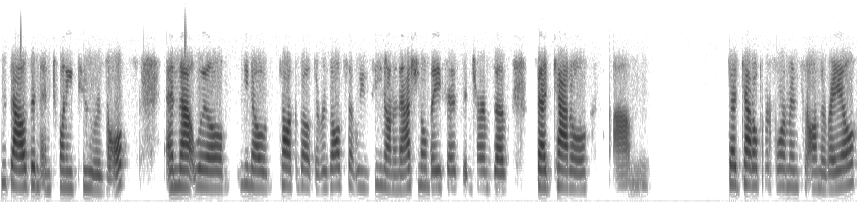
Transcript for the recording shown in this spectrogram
2022 results. And that will, you know, talk about the results that we've seen on a national basis in terms of fed cattle, um, fed cattle performance on the rail,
